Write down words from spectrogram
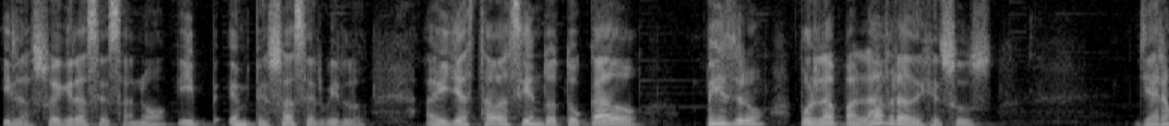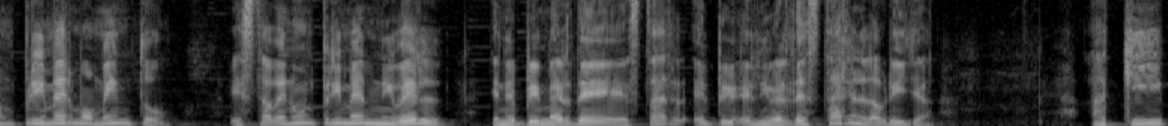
y la suegra se sanó y empezó a servirlo. Ahí ya estaba siendo tocado Pedro por la palabra de Jesús. Ya era un primer momento, estaba en un primer nivel, en el primer de estar, el, el nivel de estar en la orilla. Aquí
